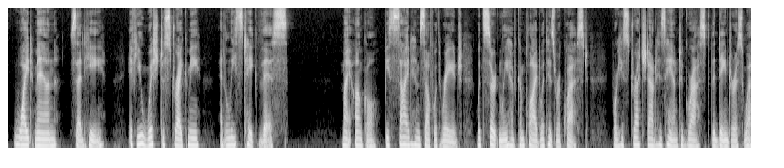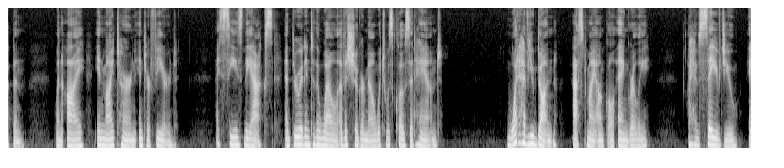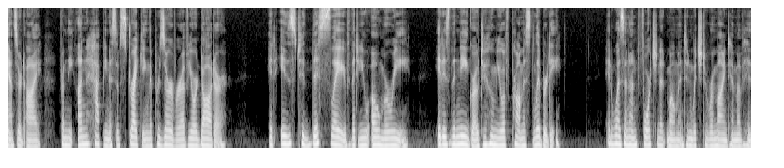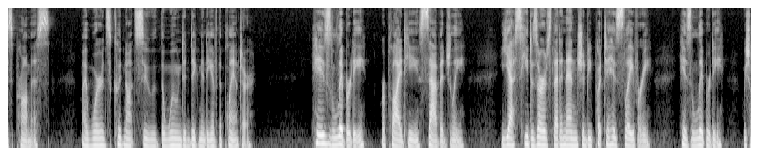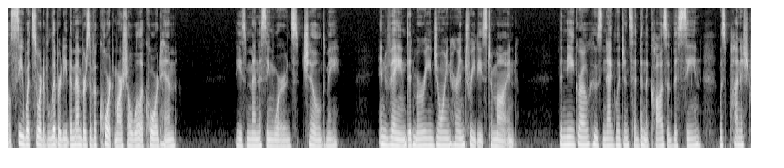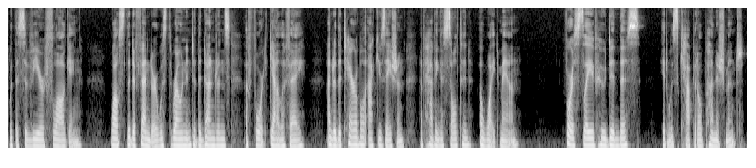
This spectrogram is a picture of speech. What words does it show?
White man, said he, if you wish to strike me, at least take this. My uncle, beside himself with rage, would certainly have complied with his request, for he stretched out his hand to grasp the dangerous weapon, when I, in my turn, interfered. I seized the axe and threw it into the well of a sugar mill which was close at hand. What have you done? asked my uncle angrily. I have saved you, answered I, from the unhappiness of striking the preserver of your daughter. It is to this slave that you owe Marie. It is the Negro to whom you have promised liberty. It was an unfortunate moment in which to remind him of his promise. My words could not soothe the wounded dignity of the planter. His liberty, replied he savagely. Yes, he deserves that an end should be put to his slavery. His liberty. We shall see what sort of liberty the members of a court martial will accord him. These menacing words chilled me. In vain did Marie join her entreaties to mine. The Negro whose negligence had been the cause of this scene was punished with a severe flogging, whilst the defender was thrown into the dungeons of Fort Gallife under the terrible accusation of having assaulted a white man. For a slave who did this, it was capital punishment.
